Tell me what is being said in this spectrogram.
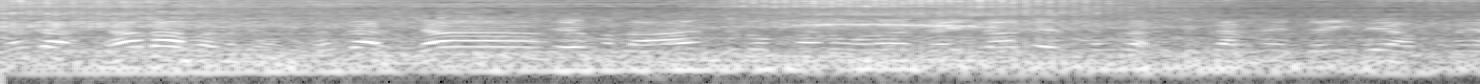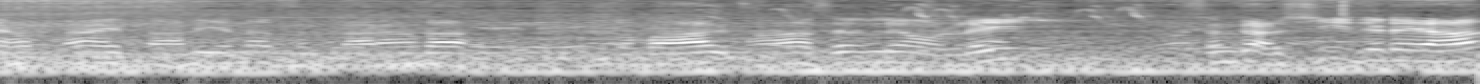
ਸੰਘਰਸ਼ਾਂ ਦਾ ਬਦਲਿਆ ਸੰਘਰਸ਼ਾਂ ਦੇ ਮੈਦਾਨ 'ਚ ਲੋਕਾਂ ਨੂੰ ਆਉਣਾ ਚਾਹੀਦਾ ਤੇ ਸੰਘਰਸ਼ ਕਰਨੇ ਚਾਹੀਦੇ ਆਪਣੇ ਹੱਥਾਂ ਹਿੱਤਾਂ ਲਈ ਇਹਨਾਂ ਸਰਕਾਰਾਂ ਦਾ ਦਿਮਾਗ ਥਾਂ ਸਿਰ ਲਿਆਉਣ ਲਈ। ਸੰਘਰਸ਼ੀ ਜਿਹੜੇ ਆ,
